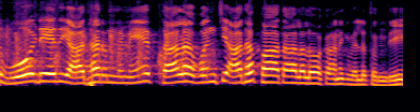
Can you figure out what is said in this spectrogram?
ఓడేది అధర్మమే తల వంచి అధపాతాల లోకానికి వెళుతుంది.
